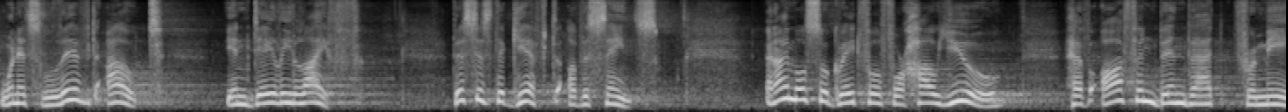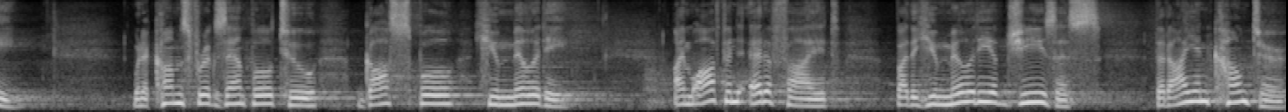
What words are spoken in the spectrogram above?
when it's lived out in daily life. This is the gift of the saints. And I'm also grateful for how you have often been that for me. When it comes, for example, to gospel humility, I'm often edified by the humility of Jesus that I encounter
